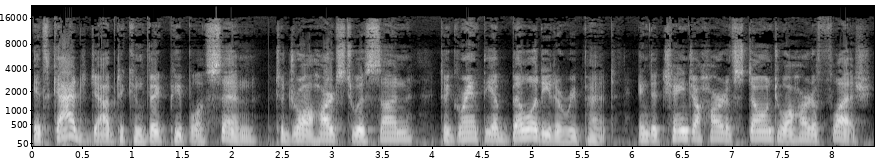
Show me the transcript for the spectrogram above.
It's God's job to convict people of sin, to draw hearts to His Son, to grant the ability to repent, and to change a heart of stone to a heart of flesh.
